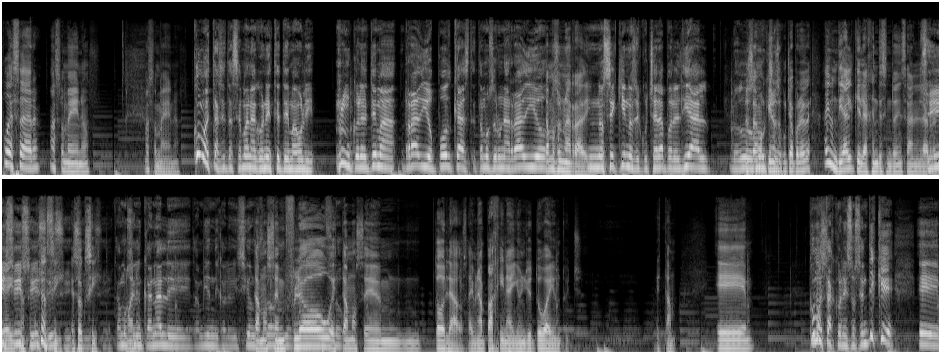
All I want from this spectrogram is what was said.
Puede ser, más o menos. Más o menos. ¿Cómo estás esta semana con este tema, Uli? con el tema radio, podcast. Estamos en una radio. Estamos en una radio. No sé quién nos escuchará por el dial. Lo dudo No sabemos mucho. quién nos escucha por el Hay un dial que la gente sintoniza en la Sí, radio. sí, sí, sí, sí, eso existe. Estamos Bueno, en el canal de, también de Cablevisión. estamos en Flow, estamos en todos lados. Hay una página, hay un YouTube, hay un Twitch. Estamos. Eh, ¿Cómo no estás con eso? ¿Sentís que eh,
